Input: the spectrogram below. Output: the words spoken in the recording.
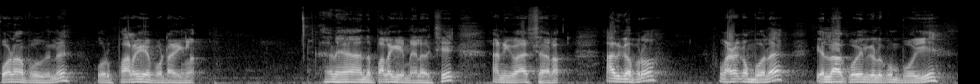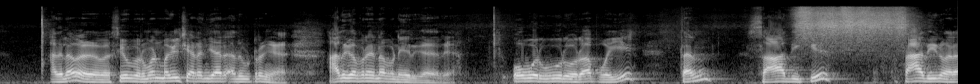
போனால் போகுதுன்னு ஒரு பலகையை போட்டாங்களாம். உடனே அந்த பலகையை மேலே வச்சு அன்றைக்கி வாசிச்சாராம். அதுக்கப்புறம் வழக்கம் போல் எல்லா கோயில்களுக்கும் போய் அதில் சிவபெருமான் மகிழ்ச்சி அடைஞ்சார் அது விட்டுருங்க. அதுக்கப்புறம் என்ன பண்ணியிருக்காரு? ஒவ்வொரு ஊர் ஊராக போய் தன் சாதிக்கு சாதின்னு வர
